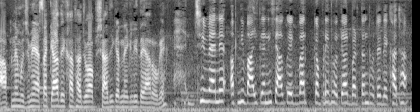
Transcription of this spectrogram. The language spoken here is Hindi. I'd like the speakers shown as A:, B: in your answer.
A: आपने मुझमें ऐसा क्या देखा था जो आप शादी करने के लिए तैयार हो गए?
B: जी, मैंने अपनी बालकनी से आपको एक बार कपड़े धोते और बर्तन धोते देखा था।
